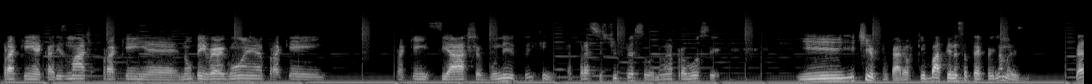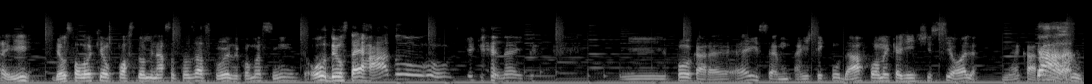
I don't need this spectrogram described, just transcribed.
para quem é carismático, para quem é, não tem vergonha, para quem, para quem se acha bonito, enfim, é para esse tipo pessoa, não é para você. E, e, tipo, cara, eu fiquei batendo essa tecla. Não, mas peraí, Deus falou que eu posso dominar sobre todas as coisas, como assim? Ou Deus tá errado, ou o que, que é, né? E, pô, cara, é, é isso. É, a gente tem que mudar a forma que a gente se olha, né, cara? Cara,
